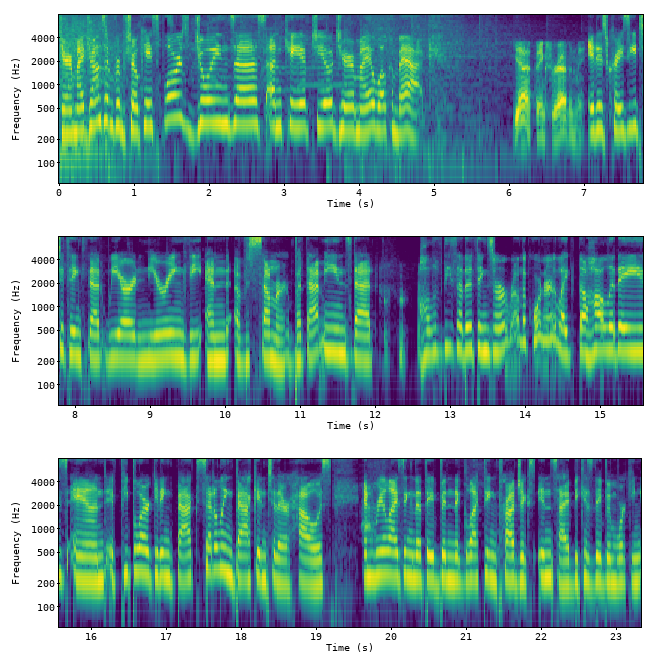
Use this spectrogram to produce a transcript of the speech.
Jeremiah Johnson from Showcase Floors joins us on KFGO. Jeremiah, welcome back. Yeah, thanks for having me. It is crazy to think that we are nearing the end of summer, but that means that all of these other things are around the corner, like the holidays. And if people are getting back, settling back into their house and realizing that they've been neglecting projects inside because they've been working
